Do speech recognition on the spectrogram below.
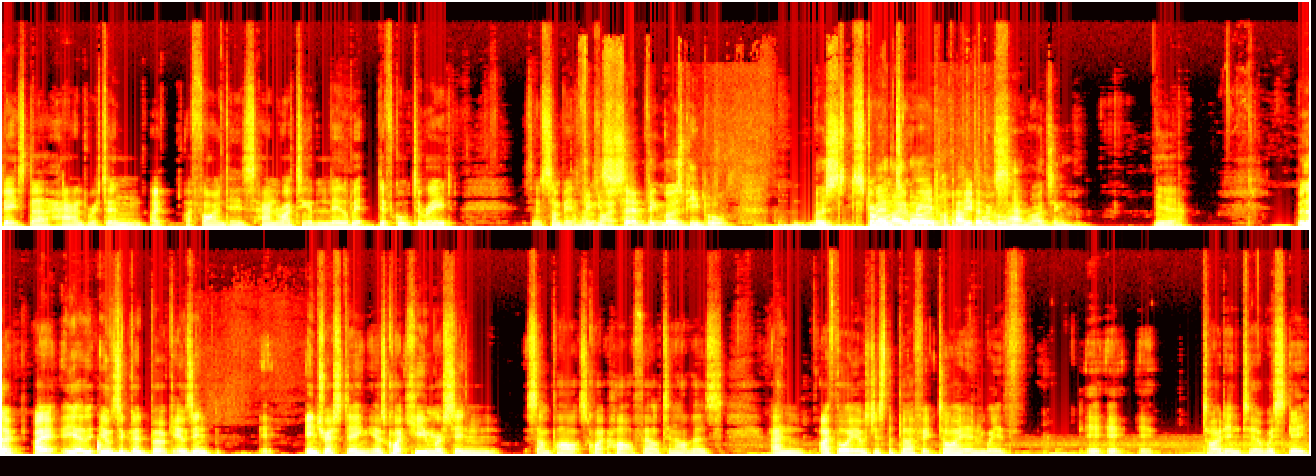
bits that are handwritten. I I find his handwriting a little bit difficult to read. So some bits I I, think like. I think most people, most Struggle men I to know read other have people's- difficult handwriting. Yeah, but no, I it, it was a good book. It was in interesting. It was quite humorous in some parts, quite heartfelt in others, and I thought it was just the perfect tie-in with it. It, it tied into whiskey.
